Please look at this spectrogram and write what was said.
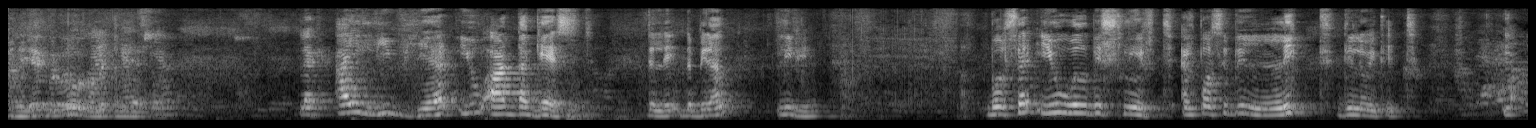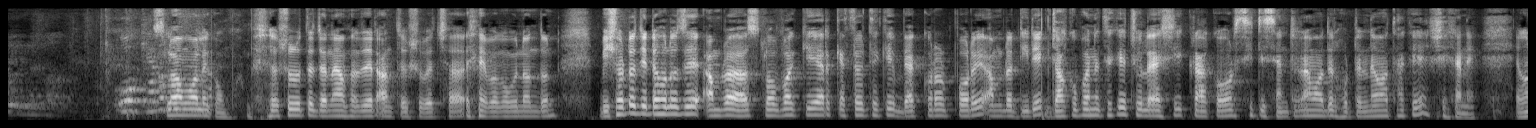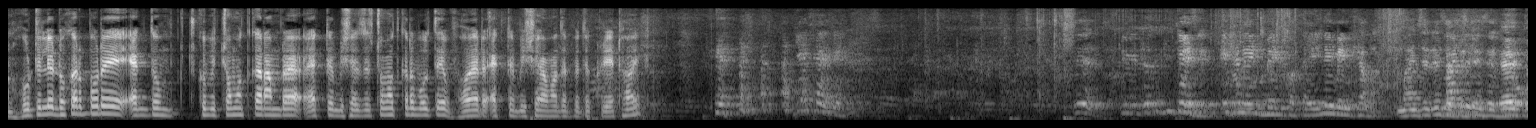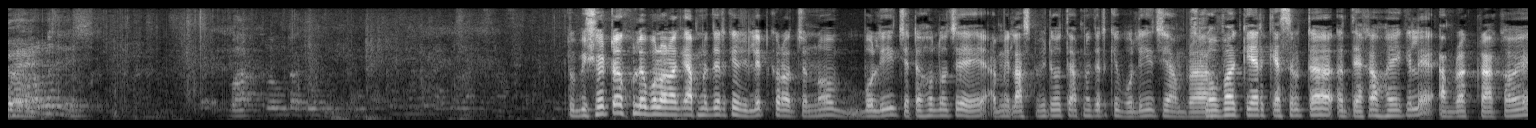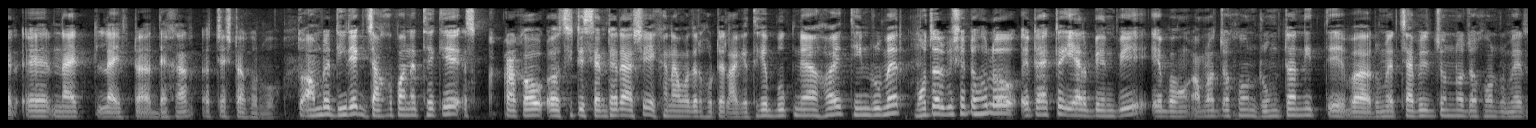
খালিদের করবো আমি খালিদের Like I live here, you are the guest. The li- the Biral live here. বলছে you will be sniffed and possibly licked deal with it. আসসালামু আলাইকুম। শুরুতে জানাই আপনাদের আন্তরিক শুভেচ্ছা এবং অভিনন্দন। বিষয়টা যেটা হলো যে আমরা স্লোভাকিয়ার ক্যাসেল থেকে ব্যাক করার পরে আমরা ডিরেক্ট জাকোপানে থেকে চলে আসি ক্রাকোর সিটি সেন্টারে, আমাদের হোটেল নেওয়া থাকে সেখানে। এখন হোটেলে ঢোকার পরে একদম খুবই চমৎকার আমরা একটা বিষয় চমৎকার বলতে ভয়ের একটা বিষয় আমাদের ভেতর ক্রিয়েট হয়। এই যে, এখানে মেইন কথা এই মেইন খেলা। মাইন্ডসেট এই তো। হ্যাঁ। তো বিষয়টা খুলে বলার আগে আপনাদেরকে রিলেট করার জন্য বলি যেটা হলো যে আমি লাস্ট ভিডিওতে আপনাদেরকে বলি যে আমরা স্লোভাকিয়ার ক্যাসেলটা দেখা হয়ে গেলে আমরা ক্রাকাওয়ের নাইট লাইফটা দেখার চেষ্টা করব। তো আমরা ডিরেক্ট জাকোপানে থেকে ক্রাকাও সিটি সেন্টারে আসি এখানে আমাদের হোটেল আগে থেকে বুক নেওয়া হয় তিন রুমের। মজার বিষয়টা হলো এটা একটা এয়ারবিএনবি এবং আমরা যখন রুমটা নিতে বা রুমের চাবির জন্য যখন রুমের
